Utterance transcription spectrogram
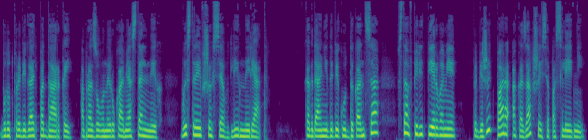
будут пробегать под аркой, образованной руками остальных, выстроившихся в длинный ряд. Когда они добегут до конца, встав перед первыми, побежит пара, оказавшаяся последней.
